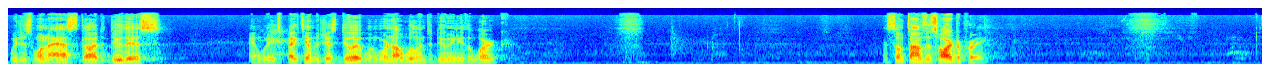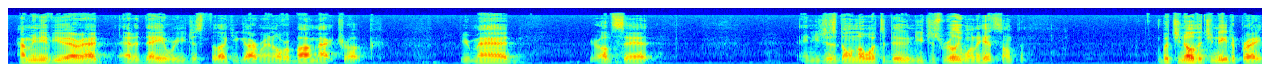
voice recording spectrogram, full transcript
We just want to ask God to do this and we expect Him to just do it when we're not willing to do any of the work. And sometimes it's hard to pray. How many of you ever had, had a day where you just feel like you got ran over by a Mack truck? You're mad, you're upset, and you just don't know what to do, and you just really want to hit something. But you know that you need to pray,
